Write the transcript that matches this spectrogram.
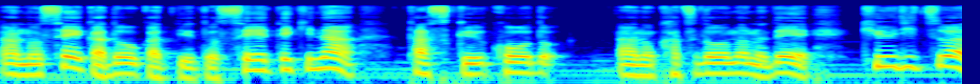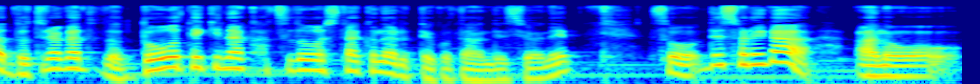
あの、性かどうかっていうと性的なタスク、行動、あの活動なので休日はどちらかというと動的な活動をしたくなるっていうことなんですよね。そうでそれがあの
